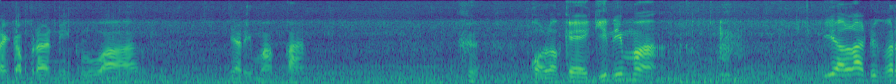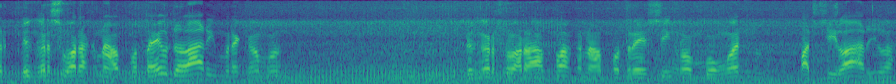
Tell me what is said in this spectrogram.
mereka berani keluar nyari makan. Kalau kayak gini mah iyalah denger denger suara knalpot aja udah lari mereka mah dengar suara apa knalpot racing rombongan pasti lari lah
